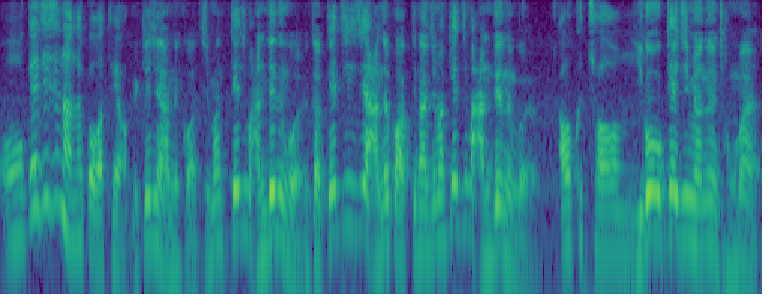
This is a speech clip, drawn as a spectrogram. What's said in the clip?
어, 깨지진 않을 것 같아요. 깨지지 않을 것 같지만 깨지면 안 되는 거예요. 그러니까 깨지지 않을 것 같긴 하지만 깨지면 안 되는 거예요. 어, 그쵸. 이거 깨지면은 정말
